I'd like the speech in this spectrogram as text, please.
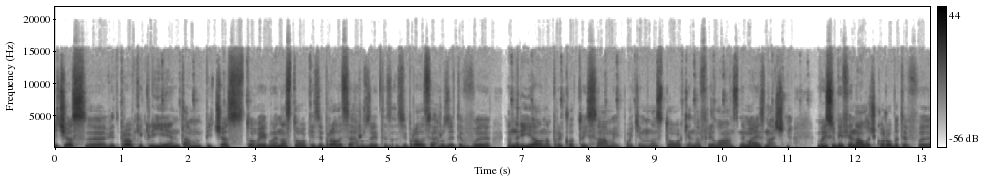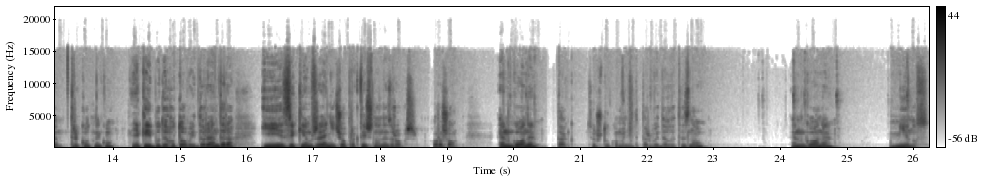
під час е, відправки клієнтам, під час того, як ви на стоки зібралися грузити, зібралися грузити в Unreal, наприклад, той самий, потім на стоки, на фріланс, немає значення. Ви собі фіналочку робите в трикутнику, який буде готовий до рендера, і з яким вже нічого практично не зробиш. Хорошо. Енгони. Так, цю штуку мені тепер видалити знов. Енгони мінус.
